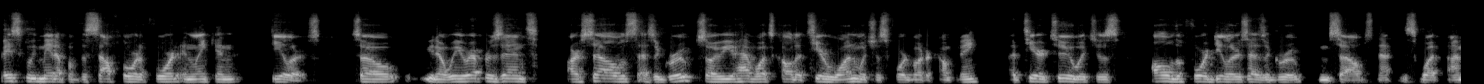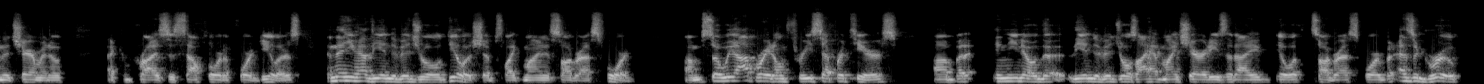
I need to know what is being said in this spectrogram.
basically made up of the South Florida Ford and Lincoln dealers. So, you know, we represent ourselves as a group. So you have what's called a tier one, which is Ford Motor Company, a tier two, which is all of the Ford dealers as a group themselves. That is what I'm the chairman of. That comprises South Florida Ford dealers. And then you have the individual dealerships like mine is Sawgrass Ford. Um, so we operate on three separate tiers. Uh, but and you know the the individuals, I have my charities that I deal with Sawgrass Ford. But as a group,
